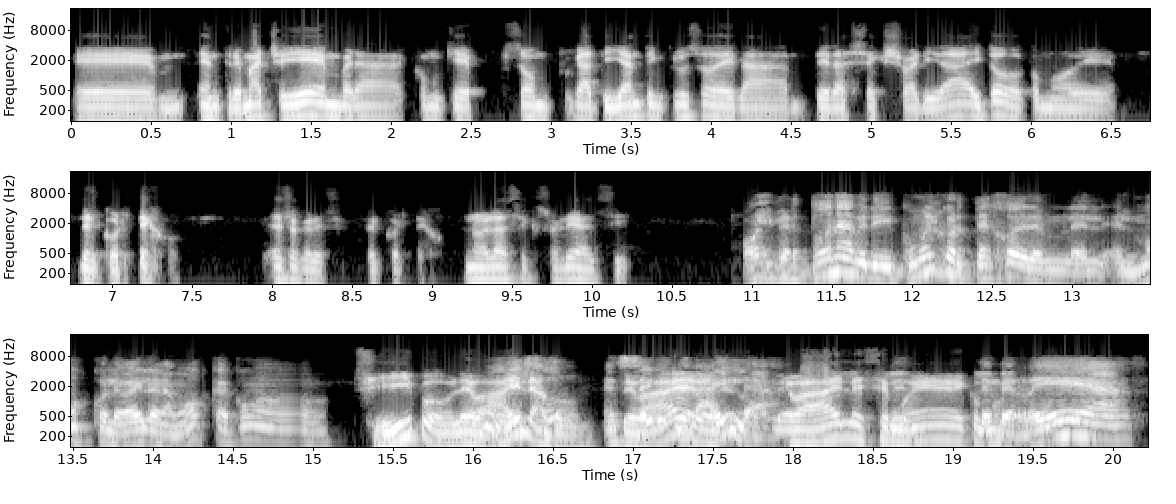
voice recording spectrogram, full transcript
eh, entre macho y hembra, como que son gatillantes incluso de la, de la sexualidad y todo, como de, del cortejo. Eso quiere decir, del cortejo, no la sexualidad en sí. Oye, perdona, pero ¿y cómo el cortejo del el, mosco le baila a la mosca? ¿Cómo? Sí, pues le baila, po. ¿En le, baila, le baila. Le baila, se mueve como. Le perreas.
